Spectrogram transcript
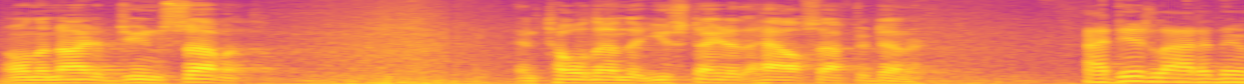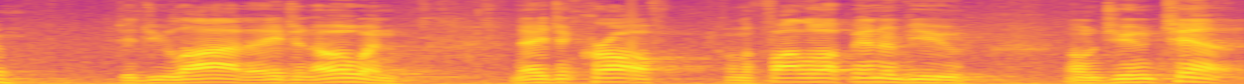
on the night of June 7th and told them that you stayed at the house after dinner? I did lie to them. Did you lie to Agent Owen and Agent Croft on the follow-up interview on June 10th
